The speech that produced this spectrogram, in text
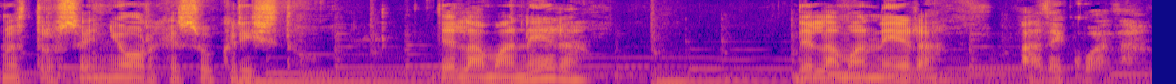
nuestro Señor Jesucristo, de la manera, de la manera adecuada.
